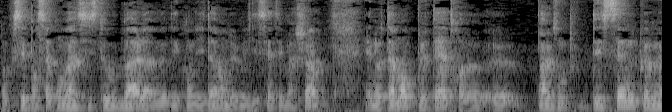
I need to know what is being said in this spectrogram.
Donc c'est pour ça qu'on va assister au bal euh, des candidats en 2017 et machin, et notamment peut-être, euh, par exemple, des scènes comme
